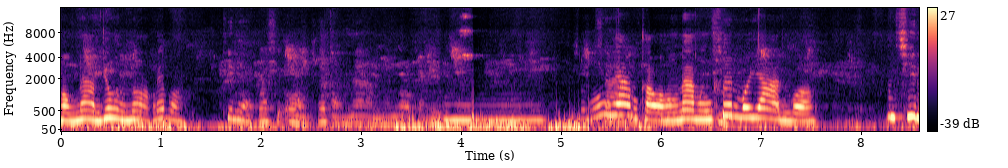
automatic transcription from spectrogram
ห้องน้ำอยู่ข้างนอกได้บ่ ที่แรกว่าสิอ้อมใส่ห้องน้ำแม่นบ่กันอืมโอ้ยามเข้าห้องน้ำมันขึ้นบ่ย่านบ่มันชิน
